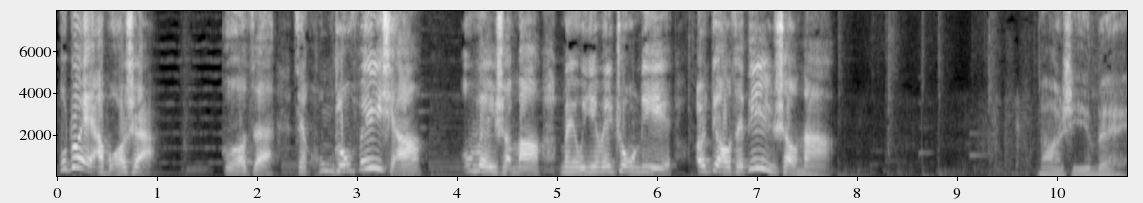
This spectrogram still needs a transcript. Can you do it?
不对呀，博士，鸽子在空中飞翔。为什么没有因为重力而掉在地上呢？那是因为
